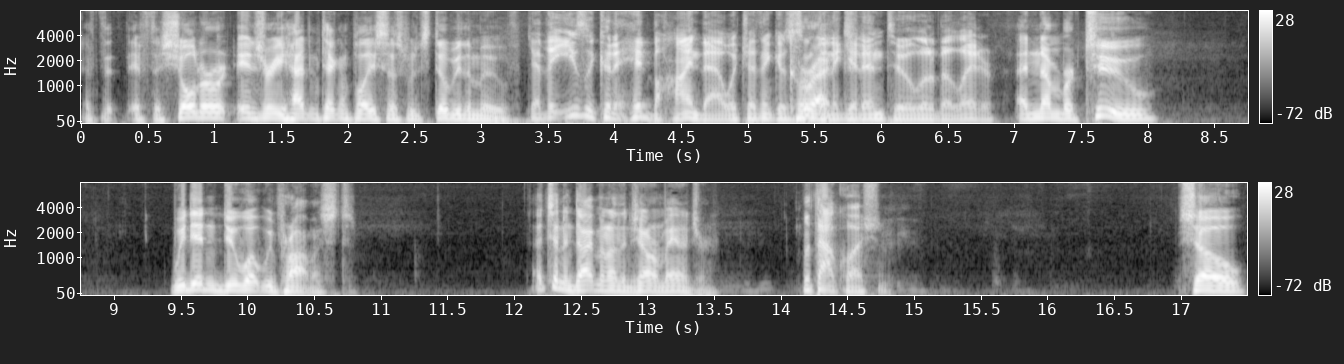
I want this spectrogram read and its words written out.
If the if the shoulder injury hadn't taken place, this would still be the move. Yeah, they easily could have hid behind that, which I think is Correct. something to get into a little bit later. And number two, we didn't do what we promised. That's an indictment on the general manager, without question. So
